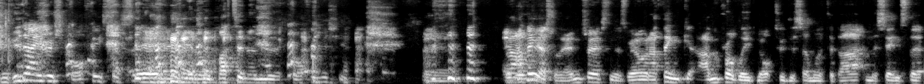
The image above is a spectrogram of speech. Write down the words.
The good Irish coffee system, uh, button in the coffee machine. Uh, I think that's really interesting as well, and I think I'm probably not too dissimilar to that in the sense that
